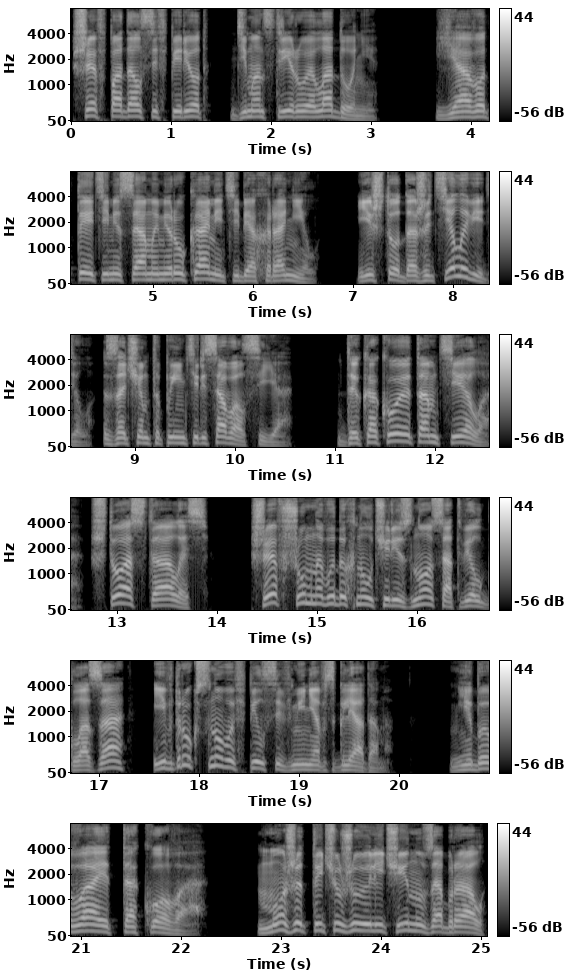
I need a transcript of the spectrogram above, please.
Шеф подался вперед, демонстрируя ладони. «Я вот этими самыми руками тебя хоронил. И что, даже тело видел?» Зачем-то поинтересовался я. «Да какое там тело? Что осталось?» Шеф шумно выдохнул через нос, отвел глаза и вдруг снова впился в меня взглядом. «Не бывает такого. Может, ты чужую личину забрал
